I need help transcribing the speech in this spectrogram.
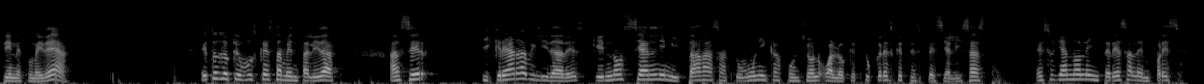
tienes una idea. Esto es lo que busca esta mentalidad. Hacer y crear habilidades que no sean limitadas a tu única función o a lo que tú crees que te especializaste. Eso ya no le interesa a la empresa.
